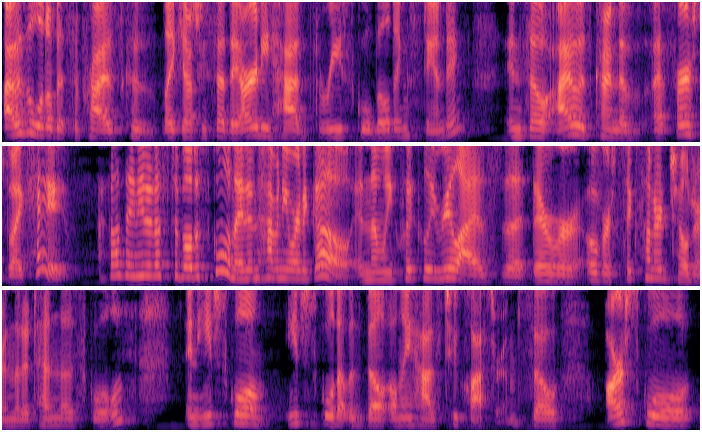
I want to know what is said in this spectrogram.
I was a little bit surprised because, like Yashi said, they already had three school buildings standing, and so I was kind of at first like, "Hey, I thought they needed us to build a school and they didn't have anywhere to go." And then we quickly realized that there were over 600 children that attend those schools, and each school each school that was built only has two classrooms. So our school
